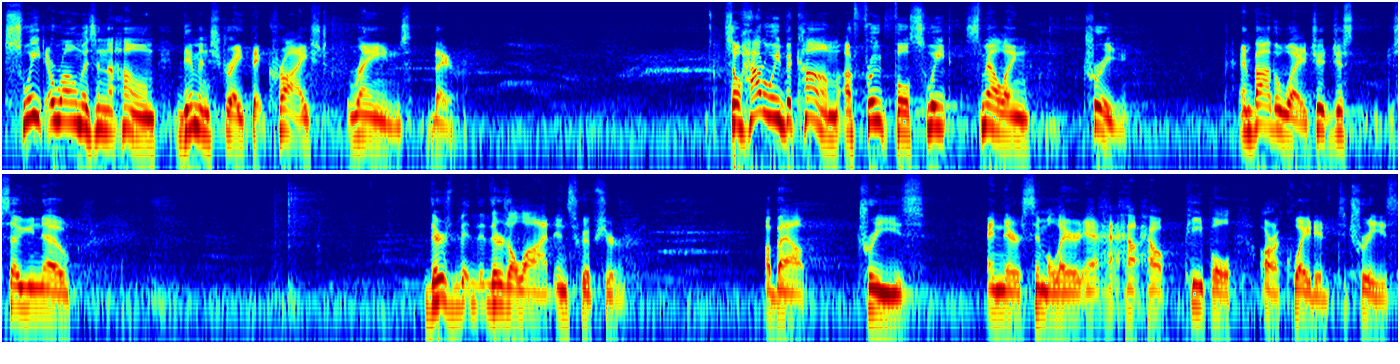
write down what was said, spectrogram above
Sweet aromas in the home demonstrate that Christ reigns there. So, how do we become a fruitful, sweet smelling tree? And by the way, just, so you know, there's, there's a lot in Scripture about trees and their similarity, how, how people are equated to trees.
